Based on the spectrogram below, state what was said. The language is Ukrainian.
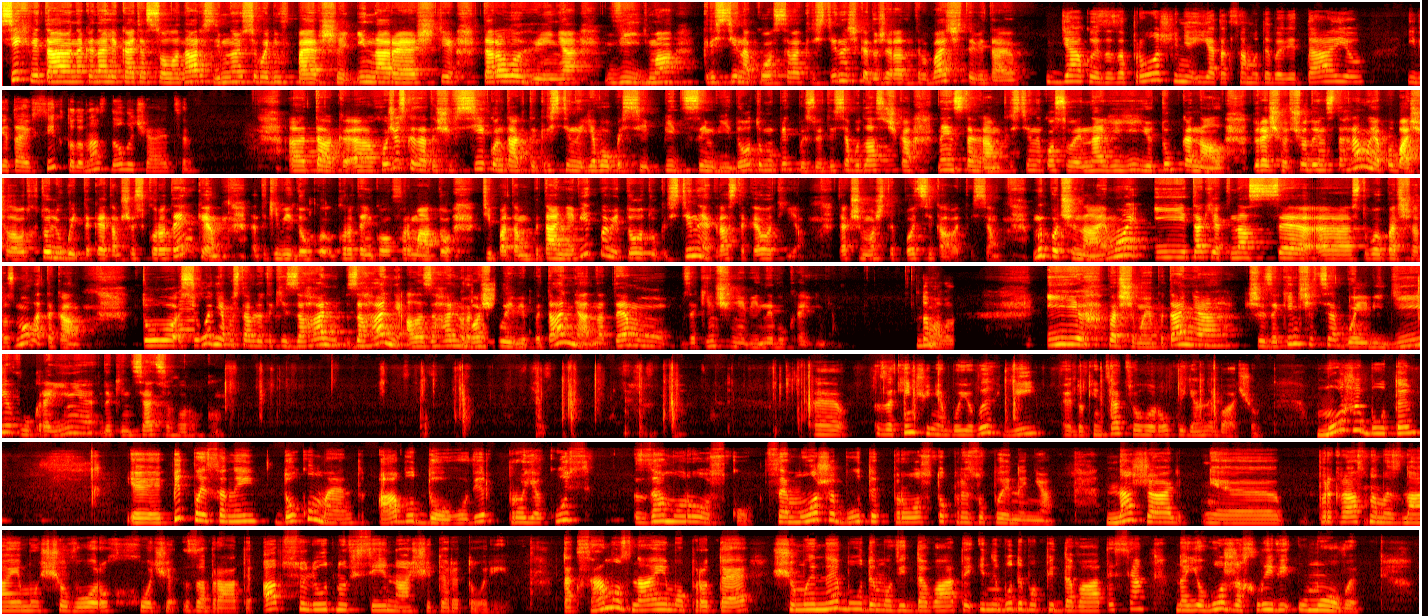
Всіх вітаю на каналі Катя Солонар. Зі мною сьогодні вперше і нарешті тарологиня, відьма Крістіна Косова. Крістіночка, дуже рада тебе бачити. Вітаю. Дякую за запрошення, і я так само тебе вітаю. І вітаю всіх, хто до нас долучається. Е, Так, е, хочу сказати, що всі контакти Крістіни є в описі під цим відео, тому підписуйтеся, будь ласка, на інстаграм Крістіни Косової, на її Ютуб канал. До речі, от щодо інстаграму, я побачила, от хто любить таке там щось коротеньке, такі відео коротенького формату, типа там питання-відповідь, то от у Крістіни якраз таке от є. Так що можете поцікавитися. Ми починаємо, і так як в нас це е, з тобою перша розмова така. То сьогодні я поставлю такі загаль... загальні, але загально важливі питання на тему закінчення війни в Україні. Домовили. І перше моє питання: чи закінчаться бойові дії в Україні до кінця цього року? Е, Закінчення бойових дій е, до кінця цього року я не бачу. Може бути підписаний документ або договір про якусь заморозку. Це може бути просто призупинення. На жаль, е, прекрасно ми знаємо, що ворог хоче забрати абсолютно всі наші території. Так само знаємо про те, що ми не будемо віддавати і не будемо піддаватися на його жахливі умови.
